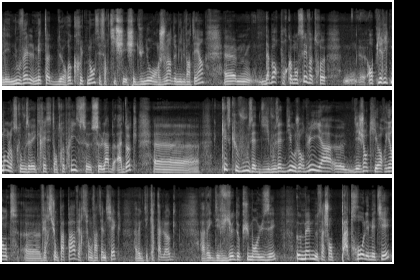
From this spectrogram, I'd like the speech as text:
les nouvelles méthodes de recrutement. C'est sorti chez, chez Duno en juin 2021. Euh, D'abord, pour commencer, votre euh, empiriquement, lorsque vous avez créé cette entreprise, ce, lab Adoc, euh, Qu'est-ce que vous vous êtes dit? Vous vous êtes dit aujourd'hui, il y a des gens qui orientent version papa, version 20e siècle, avec des catalogues, avec des vieux documents usés, eux-mêmes ne sachant pas trop les métiers.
